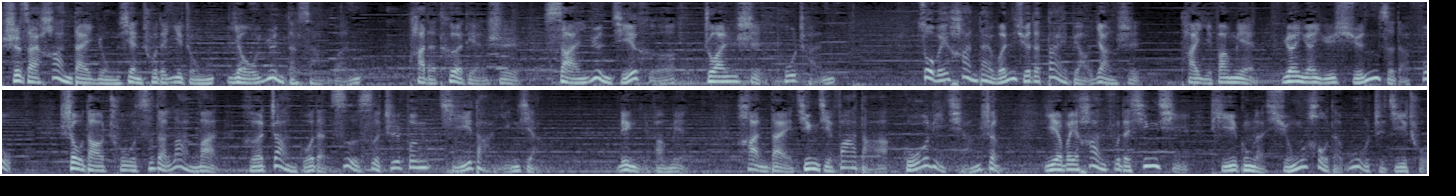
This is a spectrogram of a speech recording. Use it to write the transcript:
是在汉代涌现出的一种有韵的散文，它的特点是散韵结合、专事铺陈。作为汉代文学的代表样式，它一方面渊源于荀子的赋，受到楚辞的烂漫和战国的恣肆之风极大影响；另一方面，汉代经济发达、国力强盛，也为汉赋的兴起提供了雄厚的物质基础。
